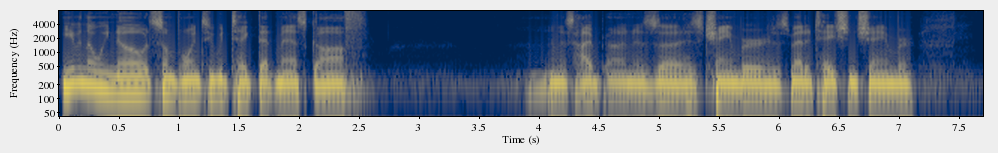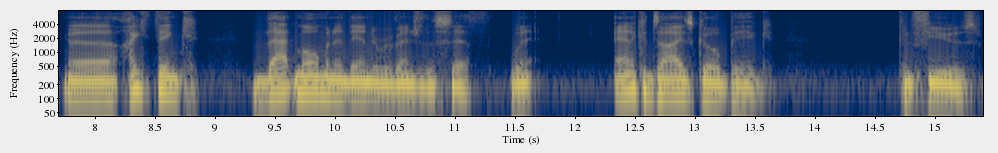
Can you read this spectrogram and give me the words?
Even though we know at some points he would take that mask off in his high, in his uh, his chamber, his meditation chamber. Uh, I think that moment at the end of Revenge of the Sith, when Anakin's eyes go big, confused,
